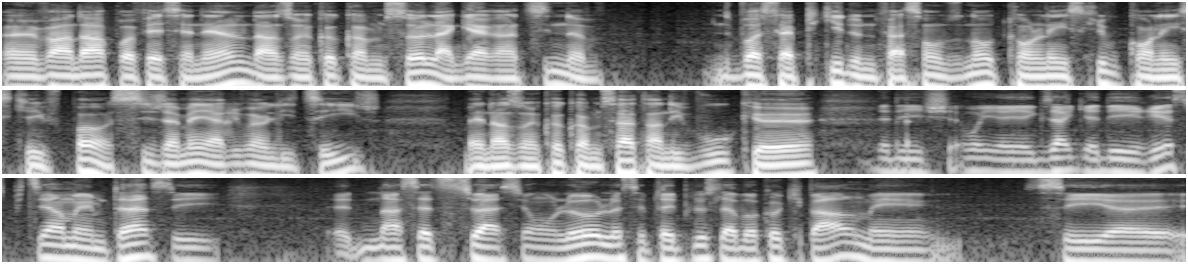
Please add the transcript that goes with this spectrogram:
un vendeur professionnel. Dans un cas comme ça, la garantie ne, va s'appliquer d'une façon ou d'une autre, qu'on l'inscrive ou qu'on l'inscrive pas. Si jamais il arrive un litige, ben dans un cas comme ça, attendez-vous que Il y a des, oui, exact, il y a des risques. Puis en même temps, c'est euh, dans cette situation-là, là, c'est peut-être plus l'avocat qui parle, mais c'est euh,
